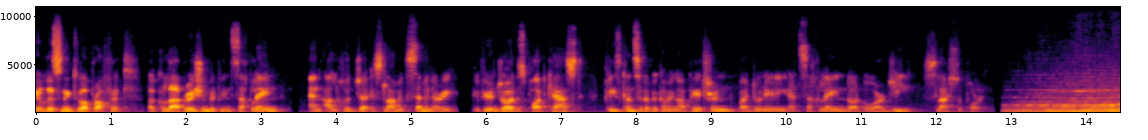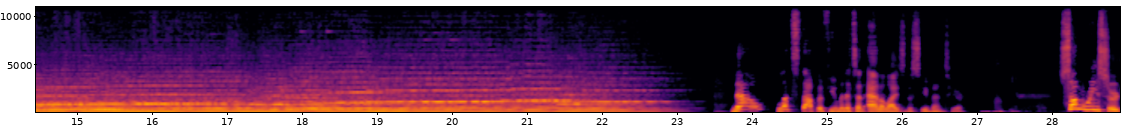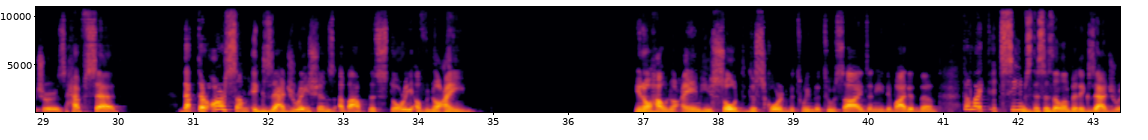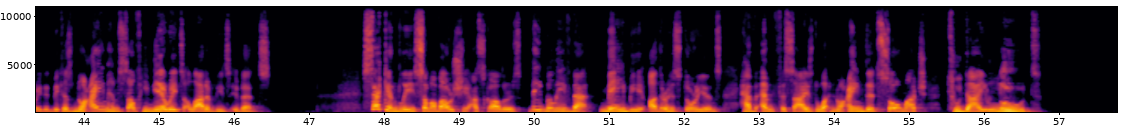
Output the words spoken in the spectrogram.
You're listening to Our Prophet, a collaboration between Thaqlain and Al Hujjah Islamic Seminary. If you enjoy this podcast, please consider becoming our patron by donating at thaqlain.org slash support. Now, let's stop a few minutes and analyze this event here. Some researchers have said that there are some exaggerations about the story of Nu'aym. You know how Nu'aym, he sowed discord between the two sides and he divided them. They're like, it seems this is a little bit exaggerated because Nu'aym himself, he narrates a lot of these events. Secondly, some of our Shia scholars, they believe that maybe other historians have emphasized what Nu'aym did so much to dilute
